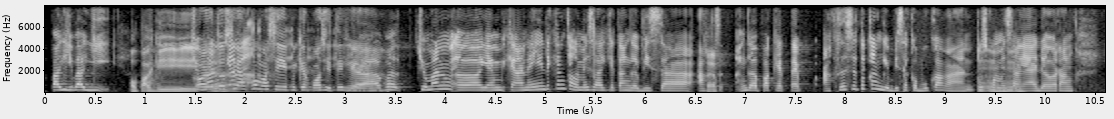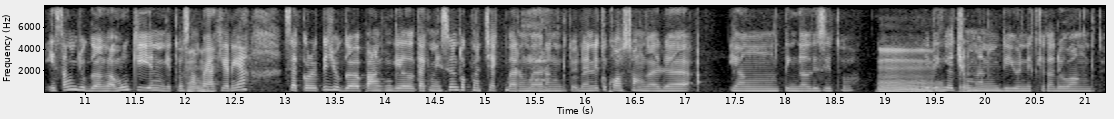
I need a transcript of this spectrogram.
Pagi-pagi. Oh pagi. Oh, Cuman itu kan- sih aku masih pikir positif Iya, ya. apa? Cuman eh, yang bikin aneh ini kan kalau misalnya kita nggak bisa akses, nggak pakai tab akses itu kan nggak bisa kebuka kan. Terus kalau misalnya ada orang iseng juga nggak mungkin gitu. Sampai akhirnya security juga panggil teknisi untuk ngecek bareng-bareng gitu. Dan itu kosong nggak ada yang tinggal di situ. Hmm. Jadi nggak cuman di unit kita doang gitu.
